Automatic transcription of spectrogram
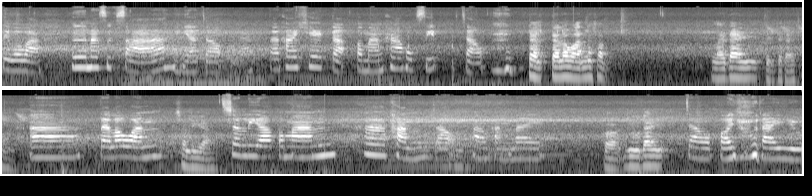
ที่ว่าว่าคือนักศึกษาอย่างเงี้ยเจ้าแต่ถ้าเค้กก็ประมาณ5 60เจ้า แต่แต่ละวันนะครับ รายได้เป็นจะได้เท่าไหร่อ่าแต่ละวันเฉลี่ย เฉลี่ยประมาณ5,000เจ้า5,000ได้ ก็อยู่ได้ เจ้าพออยู่ได้อยู่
